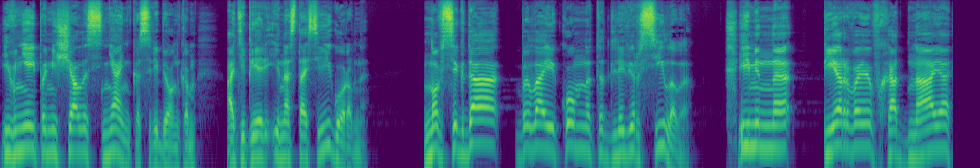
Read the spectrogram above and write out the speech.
и в ней помещалась нянька с ребенком, а теперь и Настасья Егоровна. Но всегда была и комната для Версилова. Именно Первая, входная,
